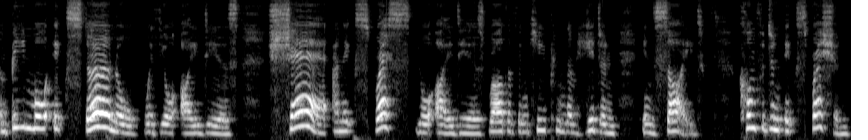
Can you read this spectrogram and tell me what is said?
and be more external with your ideas. Share and express your ideas rather than keeping them hidden inside. Confident expression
